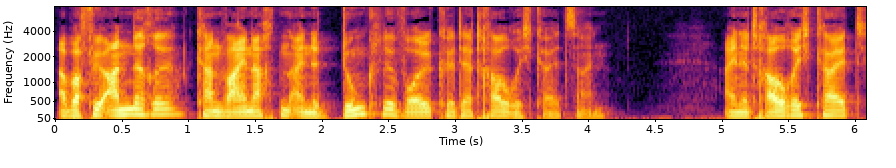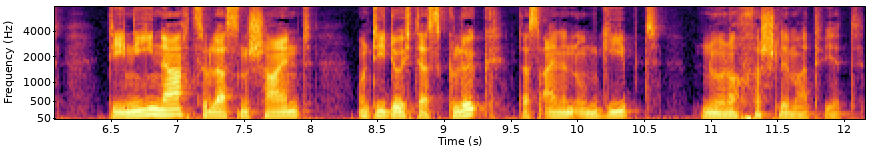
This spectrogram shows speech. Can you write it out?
Aber für andere kann Weihnachten eine dunkle Wolke der Traurigkeit sein. Eine Traurigkeit, die nie nachzulassen scheint und die durch das Glück, das einen umgibt, nur noch verschlimmert wird.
